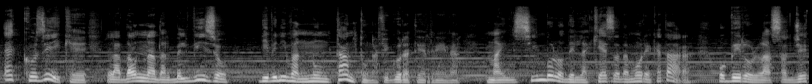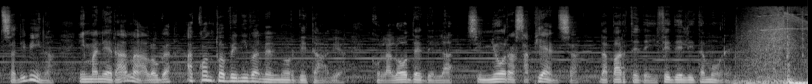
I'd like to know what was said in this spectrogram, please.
È così che la donna dal bel viso diveniva non tanto una figura terrena, ma il simbolo della chiesa d'amore catara, ovvero la saggezza divina, in maniera analoga a quanto avveniva nel nord Italia, con la lode della Signora Sapienza da parte dei fedeli d'amore.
